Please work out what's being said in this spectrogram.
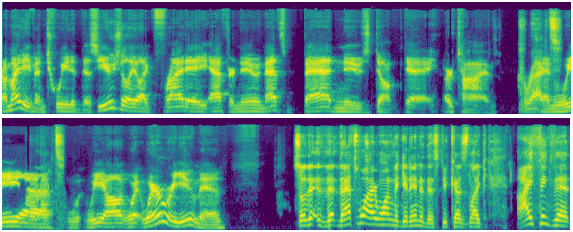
or I might even tweeted this. Usually, like Friday afternoon, that's bad news dump day or time. Correct. And we uh, Correct. we all. Where, where were you, man? So th- th- that's why I wanted to get into this because, like, I think that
